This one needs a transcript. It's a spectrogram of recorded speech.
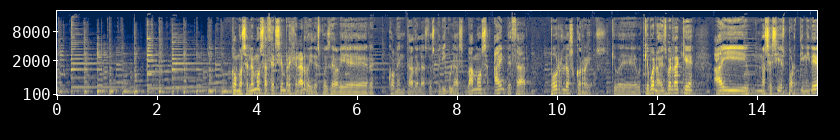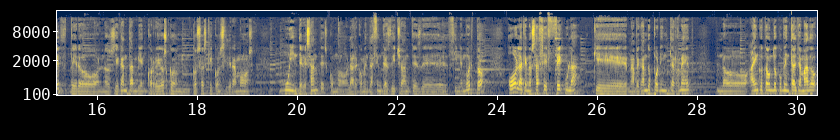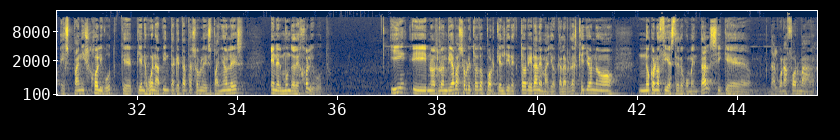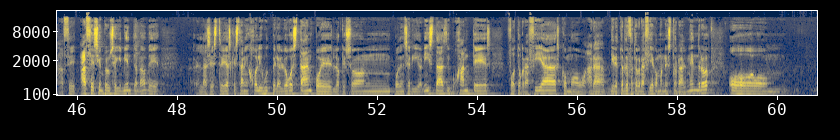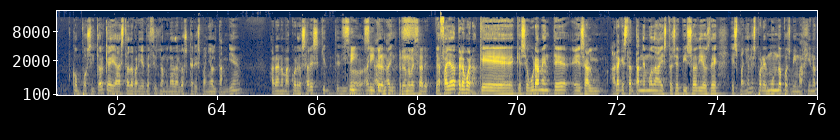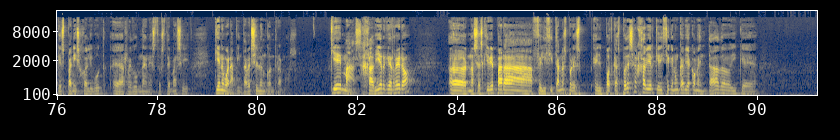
Como solemos hacer siempre Gerardo y después de haber comentado las dos películas, vamos a empezar por los correos. Que, eh, que, bueno, es verdad que hay, no sé si es por timidez, pero nos llegan también correos con cosas que consideramos muy interesantes, como la recomendación que has dicho antes del cine muerto, o la que nos hace Fécula, que navegando por internet no, ha encontrado un documental llamado Spanish Hollywood, que tiene buena pinta, que trata sobre españoles en el mundo de Hollywood. Y, nos lo enviaba sobre todo porque el director era de Mallorca. La verdad es que yo no, no conocía este documental, sí que de alguna forma hace, hace siempre un seguimiento ¿no? de las estrellas que están en Hollywood, pero luego están pues lo que son, pueden ser guionistas, dibujantes, fotografías, como ahora director de fotografía como Néstor Almendros, o mm, compositor que ha estado varias veces nominado al Oscar español también. Ahora no me acuerdo, ¿sabes quién te digo? Sí, Ay, sí, ay, pero, ay. pero no me sale. Me ha fallado, pero bueno, que, que seguramente es al- ahora que están tan de moda estos episodios de españoles por el mundo, pues me imagino que Spanish Hollywood eh, redunda en estos temas y tiene buena pinta, a ver si lo encontramos. ¿Qué más? Javier Guerrero eh, nos escribe para felicitarnos por el podcast. ¿Puede ser Javier que dice que nunca había comentado y que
